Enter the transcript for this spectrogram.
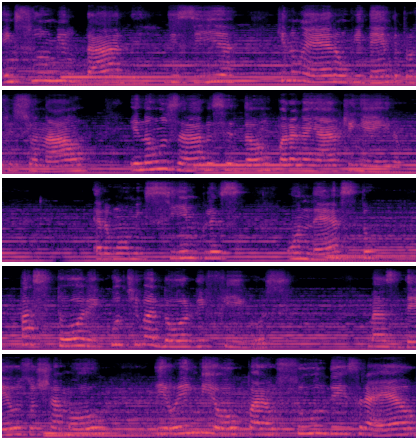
Em sua humildade, dizia que não era um vidente profissional e não usava esse dom para ganhar dinheiro. Era um homem simples, honesto pastor e cultivador de figos. Mas Deus o chamou e o enviou para o sul de Israel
